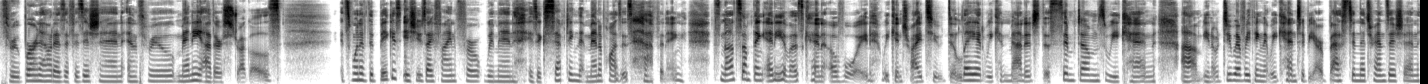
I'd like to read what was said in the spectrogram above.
through burnout as a physician, and through many other struggles. It's one of the biggest issues I find for women is accepting that menopause is happening. It's not something any of us can avoid. We can try to delay it. We can manage the symptoms. We can, um, you know, do everything that we can to be our best in the transition.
